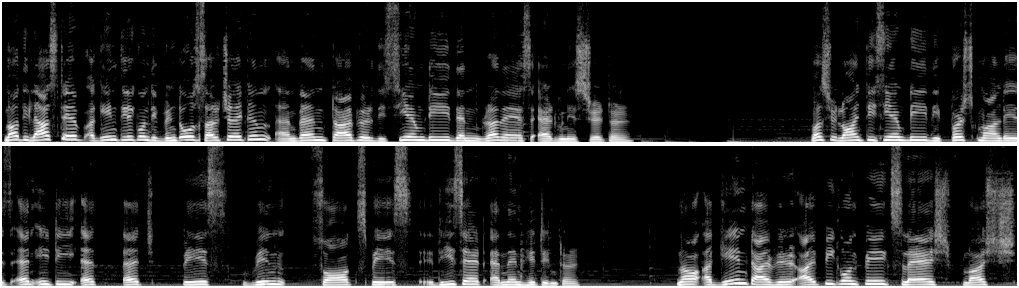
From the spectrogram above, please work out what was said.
now the last step, again click on the Windows search icon and then type here the CMD, then run as administrator. Once you launch the CMD, the first command is netsh space win sock space reset and then hit enter. Now again type here ipconfig slash flush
